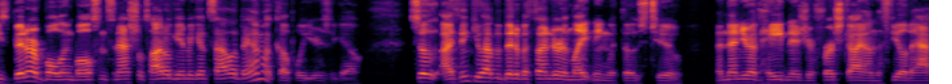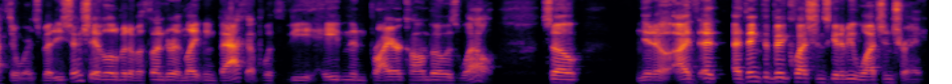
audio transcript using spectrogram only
He's been our bowling ball since the national title game against Alabama a couple years ago. So I think you have a bit of a thunder and lightning with those two. And then you have Hayden as your first guy on the field afterwards. But essentially have a little bit of a thunder and lightning backup with the Hayden and Pryor combo as well. So, you know, I I, I think the big question is going to be watching Trey.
